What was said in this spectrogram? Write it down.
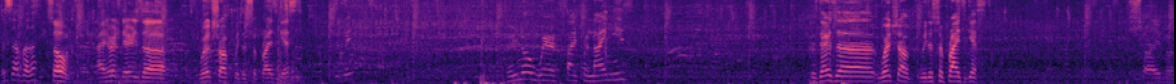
What's up, brother? So I heard there is a workshop with a surprise guest. Excuse me. Do you know where Cypher 9 is? Because there's a workshop with a surprise guest. Cyber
